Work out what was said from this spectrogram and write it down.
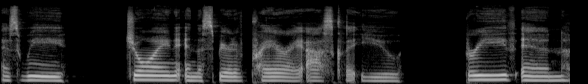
As we join in the spirit of prayer, I ask that you breathe in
